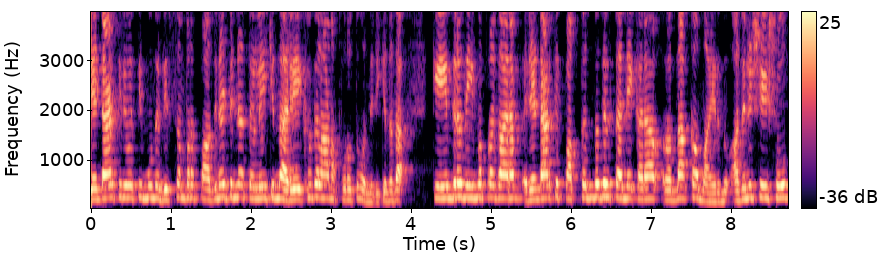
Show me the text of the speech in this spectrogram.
രണ്ടായിരത്തി ഇരുപത്തി മൂന്ന് ഡിസംബർ പതിനെട്ടിന് തെളിയിക്കുന്ന രേഖകളാണ് പുറത്തു വന്നിരിക്കുന്നത്. കേന്ദ്ര നിയമപ്രകാരം രണ്ടായിരത്തി പത്തൊൻപതിൽ തന്നെ കരാർ റദ്ദാക്കാമായിരുന്നു. അതിനുശേഷവും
